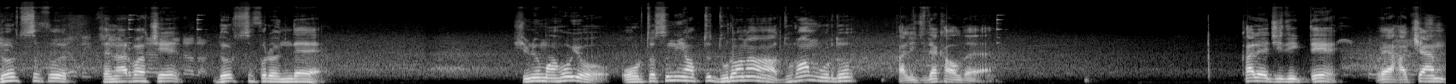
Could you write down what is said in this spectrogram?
4-0. Fenerbahçe 4-0 önde. Şimdi Mahoyo ortasını yaptı Duran'a. Duran vurdu. Kalecide kaldı. Kaleci dikti ve hakem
